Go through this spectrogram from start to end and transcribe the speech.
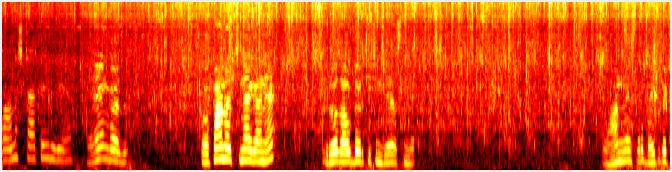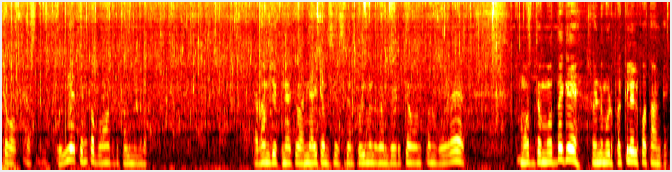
వాన స్టార్ట్ అయింది ఏం కాదు. తుఫాన్ వచ్చినా కానీ ఈరోజు అవుట్డోర్ కిచెన్ చేస్తుంది. వాన్లైన్ సరే బయట పెట్టే వచ్చేస్తుంది పొయ్యి అయితే ఇంకా బాగుంటుంది పొయ్యి నిండా. కథం చెప్పినట్టు అన్ని ఐటమ్స్ వేసి కానీ పొయ్యి మీద కానీ పెడితే ఉంటుంది. ముద్ద ముద్దకి రెండు మూడు పక్కలు వెళ్ళిపోతా ఉంటాయి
